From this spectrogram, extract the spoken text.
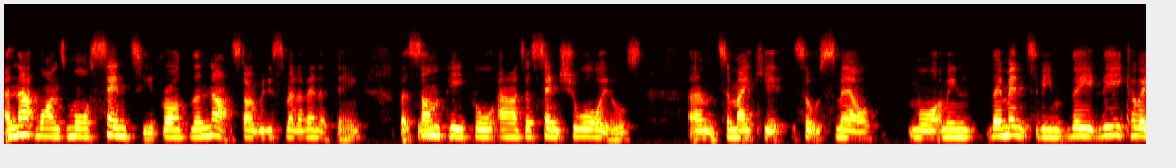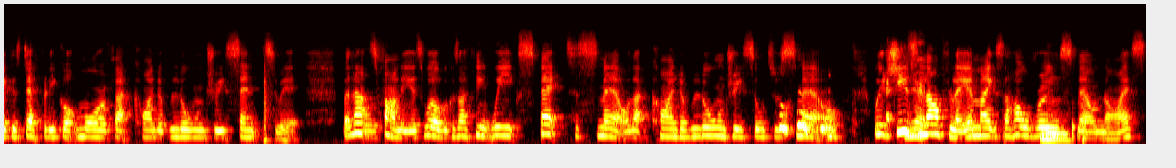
And that one's more scented rather than nuts don't really smell of anything. But some people add essential oils um, to make it sort of smell more. I mean, they're meant to be the the eco egg has definitely got more of that kind of laundry scent to it. But that's Mm. funny as well because I think we expect to smell that kind of laundry sort of smell, which is Yeah. lovely and makes the whole room Mm. smell nice.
